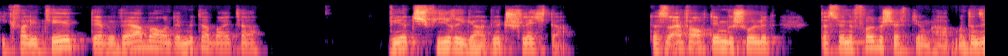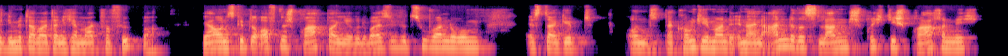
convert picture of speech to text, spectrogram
Die Qualität der Bewerber und der Mitarbeiter wird schwieriger, wird schlechter. Das ist einfach auch dem geschuldet, dass wir eine Vollbeschäftigung haben. Und dann sind die Mitarbeiter nicht am Markt verfügbar. Ja, und es gibt auch oft eine Sprachbarriere. Du weißt, wie viele Zuwanderungen es da gibt. Und da kommt jemand in ein anderes Land, spricht die Sprache nicht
